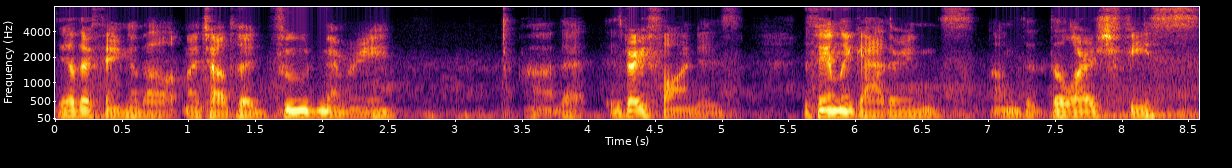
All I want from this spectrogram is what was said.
the other thing about my childhood food memory uh, that is very fond is the family gatherings, um, the, the large feasts,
